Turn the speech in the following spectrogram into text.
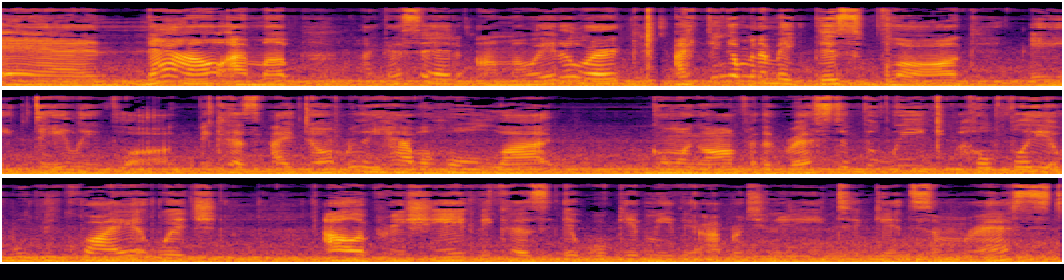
And now I'm up, like I said, on my way to work. I think I'm gonna make this vlog a daily vlog because I don't really have a whole lot going on for the rest of the week. Hopefully it will be quiet, which I'll appreciate because it will give me the opportunity to get some rest.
